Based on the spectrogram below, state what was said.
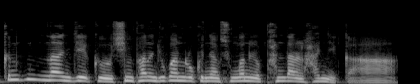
그러나 이제 그 심판은 육안으로 그냥 순간으로 판단을 하니까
